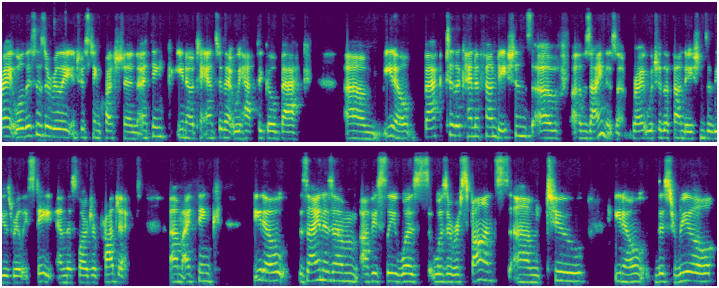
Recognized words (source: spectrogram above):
Right. Well, this is a really interesting question. I think, you know, to answer that, we have to go back, um, you know, back to the kind of foundations of, of Zionism, right, which are the foundations of the Israeli state and this larger project. Um, I think, you know, Zionism obviously was was a response um, to, you know, this real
